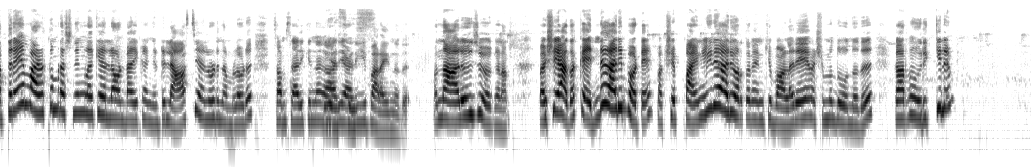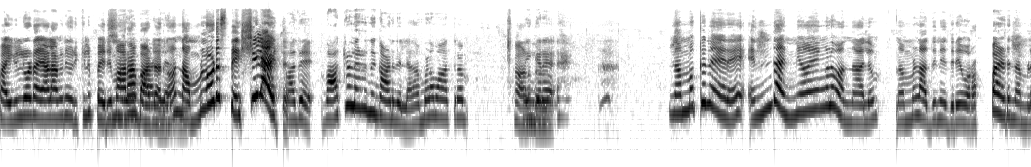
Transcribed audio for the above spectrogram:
അത്രയും വഴക്കും പ്രശ്നങ്ങളൊക്കെ എല്ലാം ഉണ്ടായി കഴിഞ്ഞിട്ട് ലാസ്റ്റ് അയാളോട് നമ്മളോട് സംസാരിക്കുന്ന കാര്യമാണ് ഈ പറയുന്നത്. ഒന്ന് ആലോചിച്ച് വെക്കണം പക്ഷേ അതൊക്കെ എന്റെ കാര്യം പോട്ടെ. പക്ഷേ പൈങ്ങളിന്റെ കാര്യം ഓർത്താണ് എനിക്ക് വളരെ വിഷമം തോന്നുന്നത്. കാരണം ഒരിക്കലും പൈകളിലോട് അയാൾ അങ്ങനെ ഒരിക്കലും പെരുമാറാൻ പാടില്ല. നമ്മളോട് സ്പെഷ്യലായിട്ട് അതെ ബാക്കിയുള്ളവരൊന്നും കാണുന്നില്ല. നമ്മളെ മാത്രം ഭയങ്കര നമുക്ക് നേരെ എന്ത് അന്യായങ്ങൾ വന്നാലും നമ്മൾ അതിനെതിരെ ഉറപ്പായിട്ട് നമ്മൾ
